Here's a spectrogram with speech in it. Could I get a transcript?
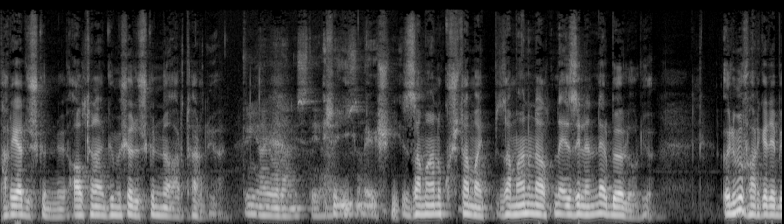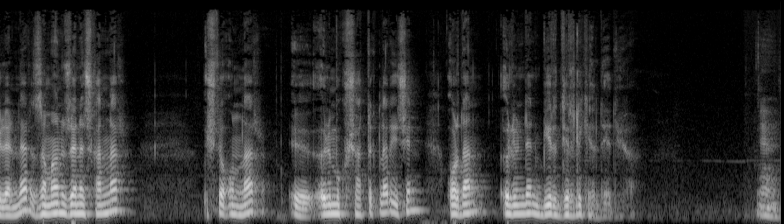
paraya düşkünlüğü, altına, gümüşe düşkünlüğü artar diyor. Dünyaya olan isteği. İşte, zamanı kuştamayıp zamanın altında ezilenler böyle oluyor. Ölümü fark edebilenler, zaman üzerine çıkanlar, işte onlar e, ölümü kuşattıkları için oradan ölümden bir dirlik elde ediyor. Evet.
